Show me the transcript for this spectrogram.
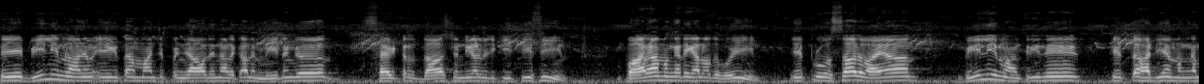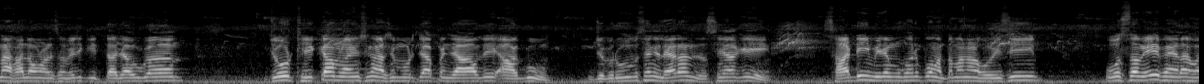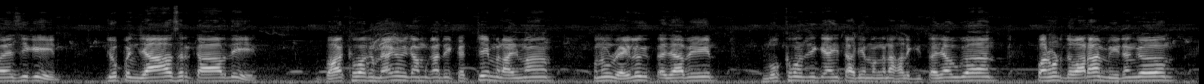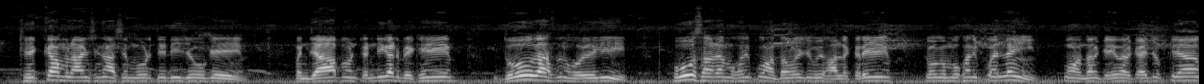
ਤੇ ਬਿਜਲੀ ਮੁਲਾਜ਼ਮ ਏਕਤਾ ਮੰਚ ਪੰਜਾਬ ਦੇ ਨਾਲ ਕੱਲ ਮੀਟਿੰਗ ਸੈਕਟਰ 10 ਚੰਡੀਗੜ੍ਹ ਵਿੱਚ ਕੀਤੀ ਸੀ। 12 ਮੰਗਾਂ ਤੇ ਗੱਲਬਾਤ ਹੋਈ। ਇਹ ਭਰੋਸਾ ਦਿਵਾਇਆ ਬਿਜਲੀ ਮੰਤਰੀ ਨੇ ਕਿ ਤੁਹਾਡੀਆਂ ਮੰਗਾਂ ਦਾ ਹੱਲ ਆਉਣ ਵਾਲੇ ਸਮੇਂ ਵਿੱਚ ਕੀਤਾ ਜਾਊਗਾ। ਜੋ ਠੇਕਾ ਮੁਲਾਜ਼ਮ ਸੰਘਰਸ਼ ਮੋਰਚਾ ਪੰਜਾਬ ਦੇ ਆਗੂ ਜਗਰੂਪ ਸਿੰਘ ਲਹਿਰਾ ਨੇ ਦੱਸਿਆ ਕਿ ਸਾਡੀ ਮੀਟਿੰਗ ਮੁਖਨ ਭਗਵੰਤ ਮਾਨ ਨਾਲ ਹੋਈ ਸੀ। ਉਸ ਸਮੇਂ ਇਹ ਫੈਸਲਾ ਹੋਇਆ ਸੀ ਕਿ ਜੋ ਪੰਜਾਬ ਸਰਕਾਰ ਦੇ ਵੱਖ-ਵੱਖ ਮਹਿਕਮੇ ਕੰਮ ਕਰਦੇ ਕੱਚੇ ਮੁਲਾਜ਼ਮਾਂ, ਉਹਨਾਂ ਨੂੰ ਰੈਗੂਲਰ ਕੀਤਾ ਜਾਵੇ। ਮੁੱਖ ਮੰਤਰੀ ਕਿਹਾ ਸੀ ਤੁਹਾਡੀਆਂ ਮੰਗਾਂ ਦਾ ਹੱਲ ਕੀਤਾ ਜਾਊਗਾ, ਪਰ ਹੁਣ ਦੁਬਾਰਾ ਮੀਟਿੰਗ, ਠੇਕਾ ਮੁਲਾਜ਼ਮ ਸੰਘਰਸ਼ ਮੋਰਚੇ ਦੀ ਜੋ ਕਿ ਪੰਜਾਬ ਹੁਣ ਚੰਡੀਗੜ੍ਹ ਵਿਖੇ 2 ਅਗਸਤ ਨੂੰ ਹੋਏਗੀ ਹੋ ਸਾਰਾ ਮੁੱਖ ਮੰਤਰੀ ਭਗਵੰਤ ਮਾਨ ਵਿੱਚ ਕੋਈ ਹੱਲ ਕਰੇ, ਕਿਉਂਕਿ ਮੁੱਖ ਦੀ ਪਹਿਲਾਂ ਹੀ ਭਗਵੰਤ ਕਈ ਵਾਰ ਕਹਿ ਚੁੱਕਿਆ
